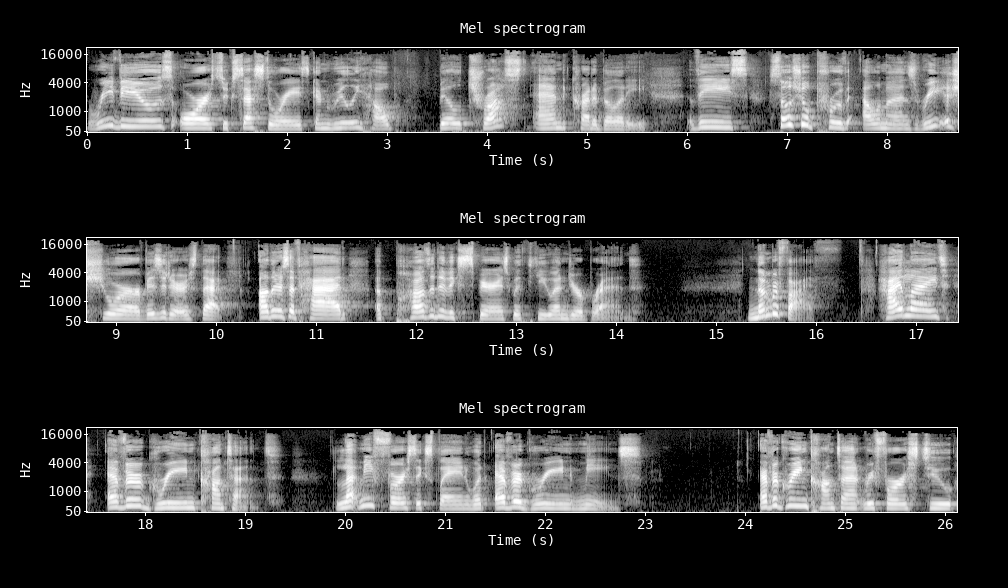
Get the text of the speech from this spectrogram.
reviews, or success stories can really help build trust and credibility. These social proof elements reassure visitors that others have had a positive experience with you and your brand. Number five, highlight evergreen content. Let me first explain what evergreen means. Evergreen content refers to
